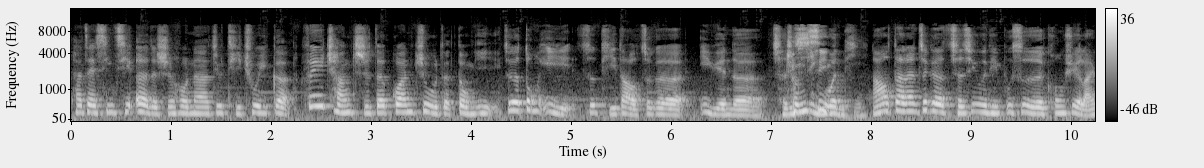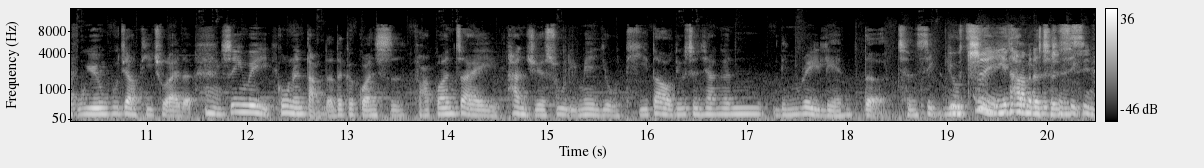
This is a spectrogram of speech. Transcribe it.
他在星期二的时候呢，就提出一个非常值得关注的动议。这个动议是提到这个议员的诚信问题，然后当然这个诚信问题不是空穴来风、无故这样提出来的，嗯。是因为工人党的那个官司，法官在判决书里面有提到刘成香跟林瑞莲的诚信，有质疑他们的诚信。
